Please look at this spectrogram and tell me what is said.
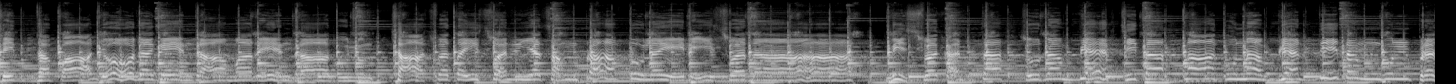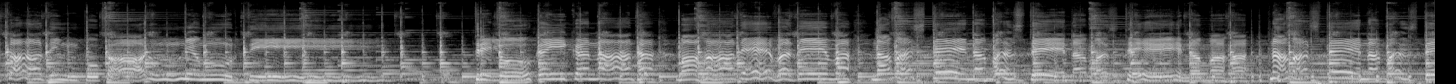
సిద్ధ పాజోరగేంద్రామరేంద్రాదులున్ శాశ్వతైశ్వర్య సంప్రాప్తులైరీశ్వరా. విశ్వకర్త సురభ్యర్చిత నాకు నభ్యర్థితంబుల్ ప్రసాదింపు కారుణ్యమూర్తి. త్రిలోకైకనాథ మహాదేవ దేవ నమస్తే నమస్తే నమస్తే నమ నమస్తే నమస్తే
